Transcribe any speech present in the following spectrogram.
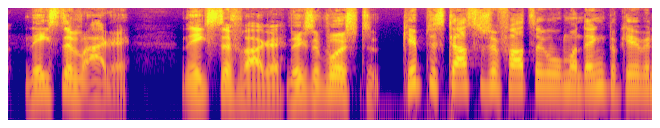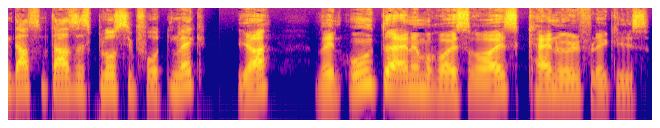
Nächste Frage. Nächste Frage. nächste Wurscht. Gibt es klassische Fahrzeuge, wo man denkt, okay, wenn das und das ist, bloß die Pfoten weg? Ja, wenn unter einem Rolls-Royce kein Ölfleck ist,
